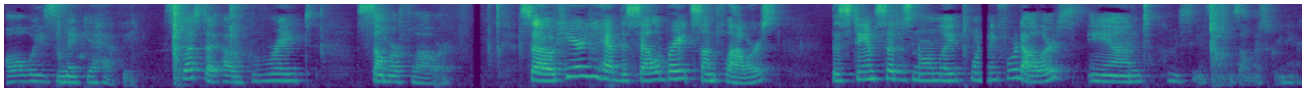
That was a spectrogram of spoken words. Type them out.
always make you happy. It's just a, a great summer flower. So here you have the Celebrate Sunflowers. The stamp set is normally $24 and let me see, it's on my screen here.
